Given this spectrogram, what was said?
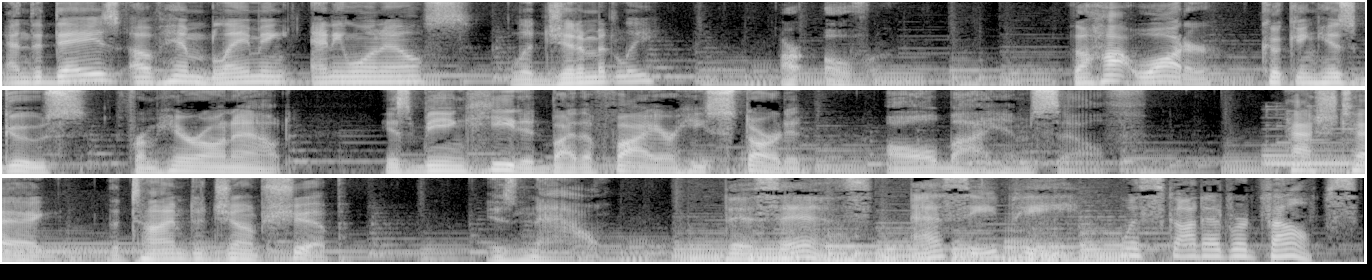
And the days of him blaming anyone else legitimately are over. The hot water cooking his goose from here on out is being heated by the fire he started all by himself. Hashtag the time to jump ship is now. This is SCP with Scott Edward Phelps.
